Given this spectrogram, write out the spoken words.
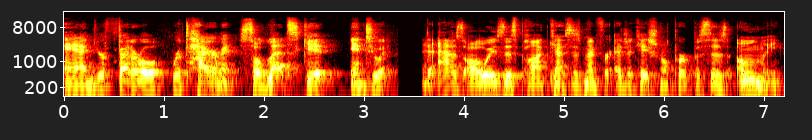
and your federal retirement. So let's get into it. As always, this podcast is meant for educational purposes only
